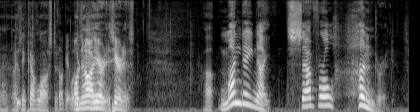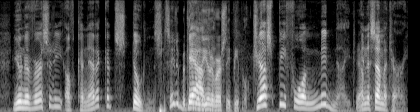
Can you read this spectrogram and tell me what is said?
I I think I've lost it. Okay, well, oh, no, here it is. Here it is. Uh, Monday night, several hundred University of Connecticut students It seems to be the university people. just before midnight in a cemetery,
